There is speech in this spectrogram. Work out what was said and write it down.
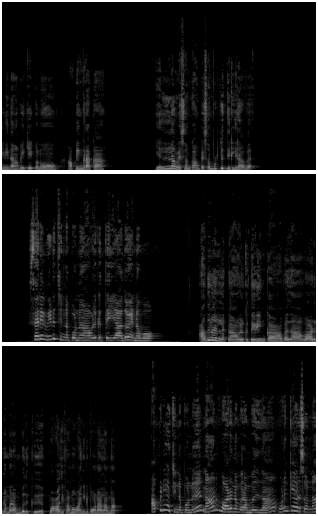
இனிதான் நான் போய் கேட்கணும். அப்படிங்கிறாக்கா? எல்லாம் விஷம்க்கா விஷம் பிடிச்சி திரியிறா அவ. சரி விடு சின்ன பொண்ணு. அவளுக்கு தெரியாதோ என்னவோ. அதெல்லாம் இல்லைக்கா அவளுக்கு தெரியும்க்கா. அவள் தான் வார்டு நம்பர் ஐம்பதுக்கு பாதி ஃபார்மாக வாங்கிட்டு போனாலாமா அப்படியா சின்ன பொண்ணு? நானும் வார்டு நம்பர் ஐம்பது தான் உனக்கு யார் சொன்னா?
